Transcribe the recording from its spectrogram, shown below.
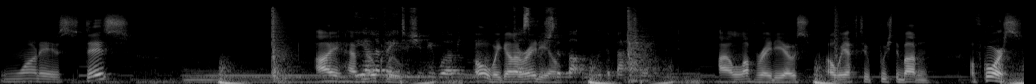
What is this? I have the no elevator clue. should be working. Oh, we got a radio. Push the button with the battery on it. I love radios. Oh, we have to push the button. Of course.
